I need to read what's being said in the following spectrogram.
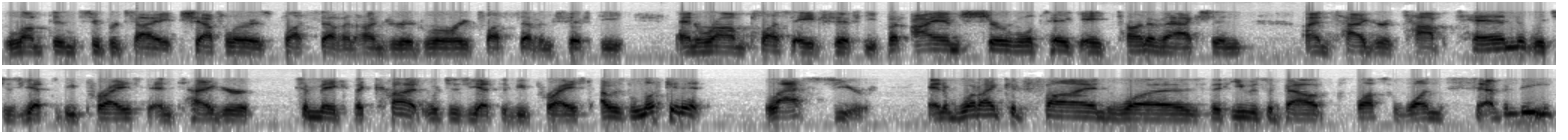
lumped in super tight. Scheffler is plus 700, Rory plus 750, and Rahm plus 850. But I am sure we'll take a ton of action on Tiger top 10, which is yet to be priced, and Tiger to make the cut, which is yet to be priced. I was looking at last year, and what I could find was that he was about plus 170,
